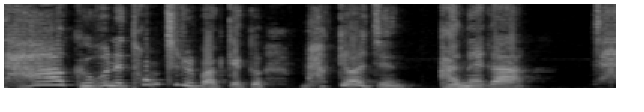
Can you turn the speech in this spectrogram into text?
다 그분의 통치를 받게끔 맡겨진 아내가 잘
